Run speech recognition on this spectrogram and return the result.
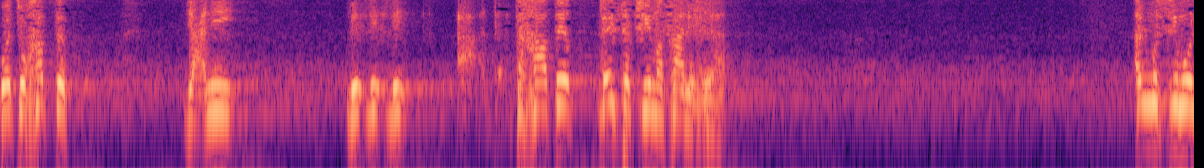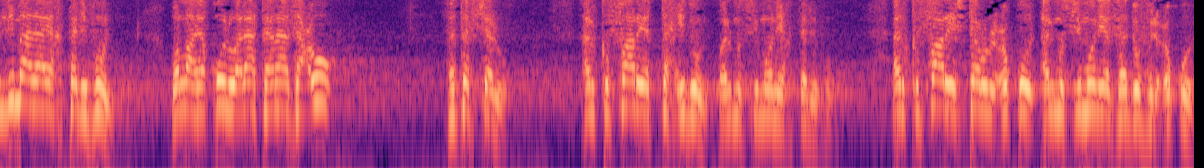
وتخطط يعني تخاطيط ليست في مصالحها. المسلمون لما لا يختلفون؟ والله يقول ولا تنازعوا فتفشلوا. الكفار يتحدون والمسلمون يختلفون. الكفار يشتروا العقول المسلمون يزهدوا في العقول.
